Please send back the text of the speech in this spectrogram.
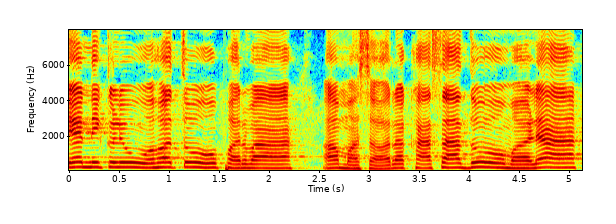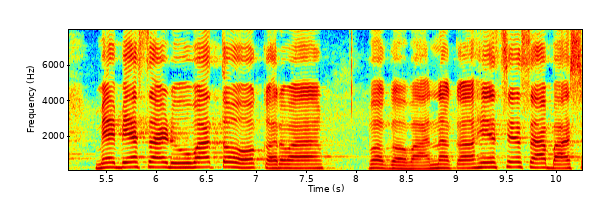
એ નીકળ્યું હતું ફરવા. અમસર ખાસાદુ મળ્યા. મેં બેસાડ્યું વાતો કરવા. ભગવાન કહે છે સાબાશ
